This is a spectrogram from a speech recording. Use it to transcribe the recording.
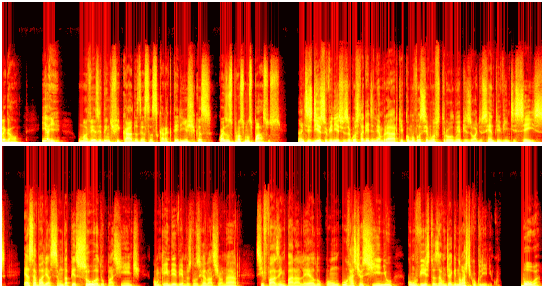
Legal. E aí, uma vez identificadas essas características, quais os próximos passos? Antes disso, Vinícius, eu gostaria de lembrar que, como você mostrou no episódio 126, essa avaliação da pessoa do paciente com quem devemos nos relacionar se faz em paralelo com o raciocínio com vistas a um diagnóstico clínico. Boa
